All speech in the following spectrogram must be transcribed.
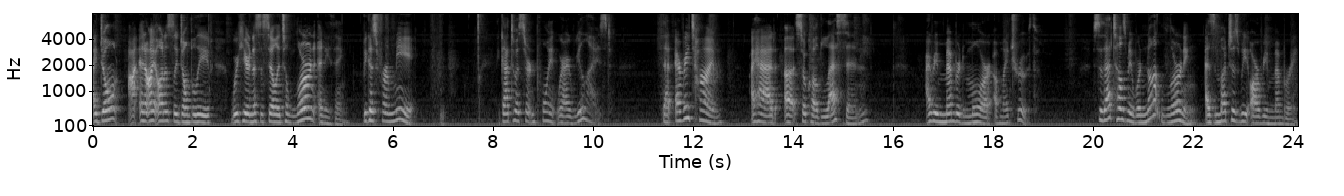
I don't I, and I honestly don't believe we're here necessarily to learn anything because for me it got to a certain point where I realized that every time I had a so called lesson, I remembered more of my truth. So that tells me we're not learning as much as we are remembering.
